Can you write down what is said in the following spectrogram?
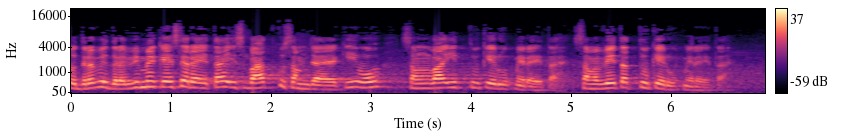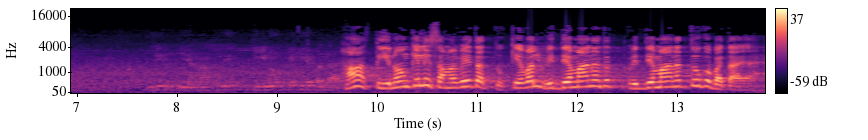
तो द्रव्य द्रव्य में कैसे रहता है? इस बात को समझाया कि वो समवायित्व के रूप में रहता है समवेतत्व के रूप में रहता है जी यहाँ तो ये तीनों के लिए बताया हाँ तीनों के लिए समवे तत्व केवल विद्यमान विद्यमानत्व को बताया है।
